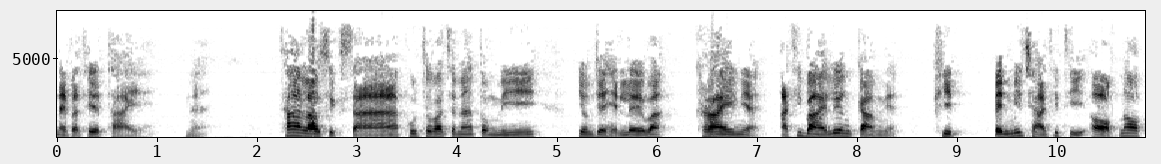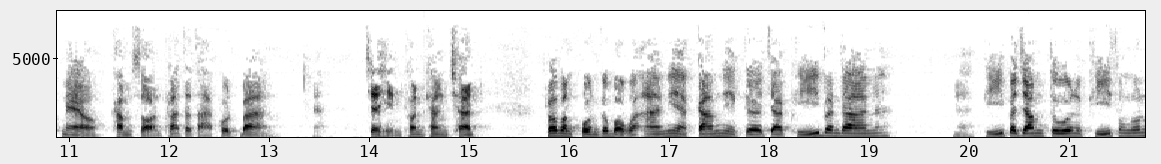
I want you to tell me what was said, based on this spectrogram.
ในประเทศไทยนะถ้าเราศึกษาพุทธวจนะตรงนี้ยมจะเห็นเลยว่า ใครเนี่ยอธิบายเรื่องกรรมเนี่ยผิดเป็นมิจฉาทิฏฐิออกนอกแนวคำสอนพระตถาคตบ้าง จะเห็นค่อนข้างชัด เพราะบางคนก็บอกว่าอ่าเนี่ยกรรมเนี่ยเกิดจากผีบันดาลนะผีประจำตัวเนี่ยผีตรงนู้น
